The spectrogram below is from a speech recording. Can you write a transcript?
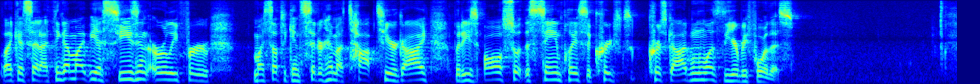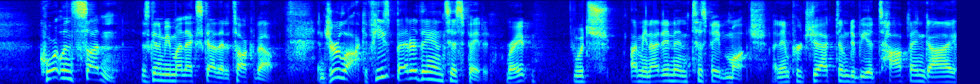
Like I said, I think I might be a season early for myself to consider him a top tier guy, but he's also at the same place that Chris Godwin was the year before this. Courtland Sutton is going to be my next guy that I talk about. And Drew Lock, if he's better than anticipated, right? Which, I mean, I didn't anticipate much. I didn't project him to be a top end guy.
